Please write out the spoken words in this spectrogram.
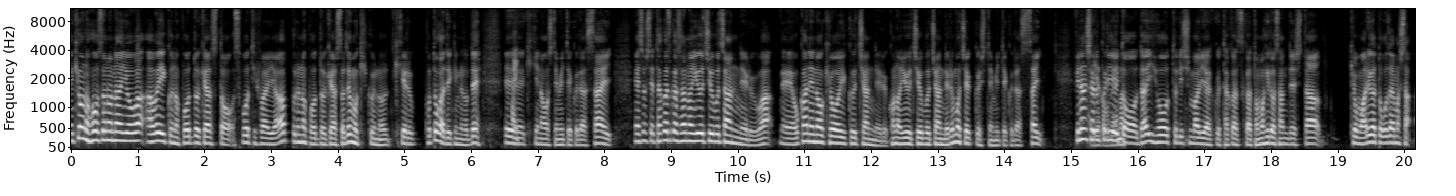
えー今日の放送の内容は、アウェイクのポッドキャスト、Spotify や Apple のポッドキャストでも聞くの、聞けることができるので、えーはい聞き直してみてください。えーそして高塚さんの YouTube チャンネルは、えーお金の教育チャンネル、この YouTube チャンネルもチェックしてみてください。フィナンシャルクリエイト代表取締役高塚智博さんでした。今日もありがとうございました。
